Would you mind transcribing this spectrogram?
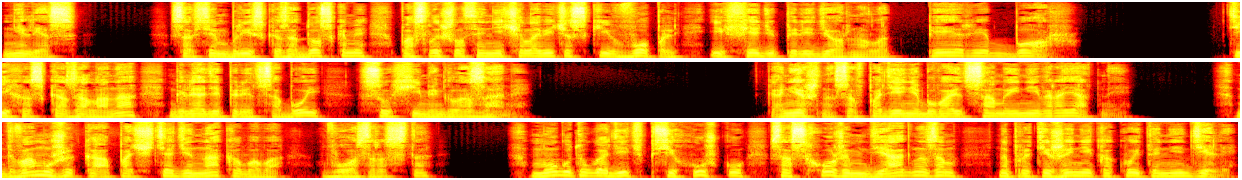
не лез. Совсем близко за досками послышался нечеловеческий вопль, и Федю передернуло. «Перебор!» — тихо сказала она, глядя перед собой сухими глазами. Конечно, совпадения бывают самые невероятные. Два мужика почти одинакового возраста могут угодить в психушку со схожим диагнозом на протяжении какой-то недели.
